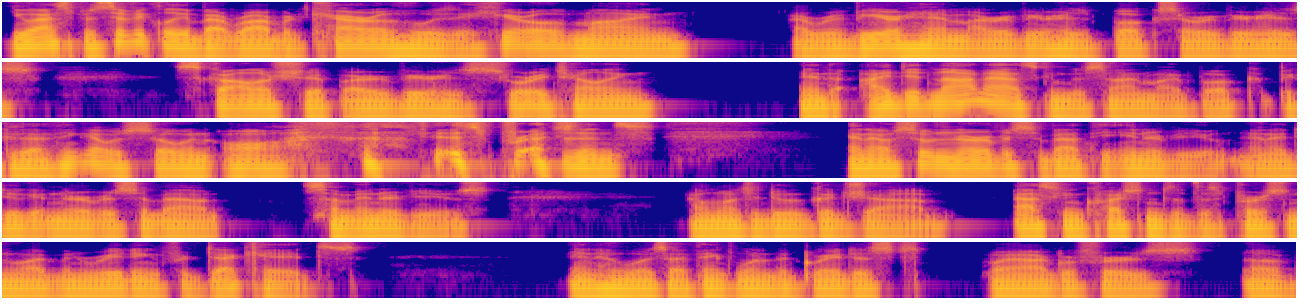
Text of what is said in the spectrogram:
You asked specifically about Robert Caro, who is a hero of mine. I revere him. I revere his books. I revere his scholarship. I revere his storytelling. And I did not ask him to sign my book because I think I was so in awe of his presence. And I was so nervous about the interview. And I do get nervous about some interviews. I want to do a good job asking questions of this person who I've been reading for decades and who was, I think, one of the greatest biographers of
